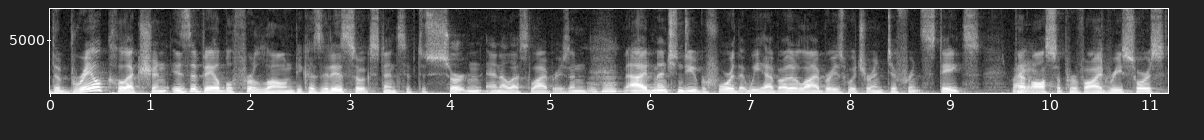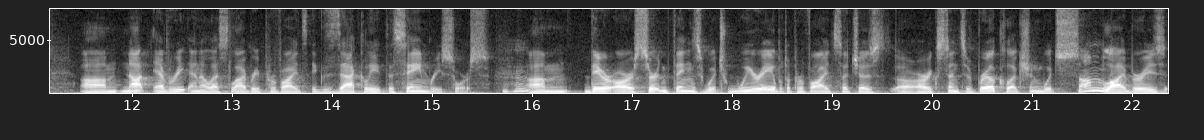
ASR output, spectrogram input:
the Braille collection is available for loan because it is so extensive to certain NLS libraries. And Mm-hmm. I had mentioned to you before that we have other libraries which are in different states that Right. also provide resource. Um, not every NLS library provides exactly the same resource. Mm-hmm. Um, there are certain things which we're able to provide, such as uh, our extensive Braille collection, which some libraries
